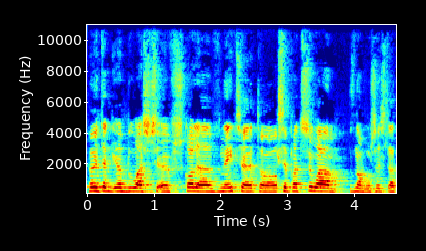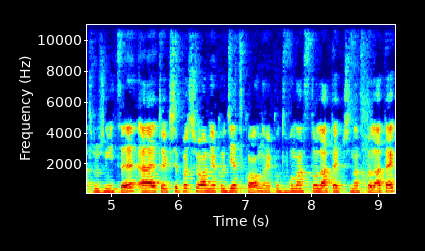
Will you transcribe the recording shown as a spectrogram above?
Pamiętam, jak byłaś e, w szkole w Nejcie, to jak się patrzyłam, znowu 6 lat różnicy, e, to jak się patrzyłam jako dziecko, no jako dwunastolatek, trzynastolatek,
